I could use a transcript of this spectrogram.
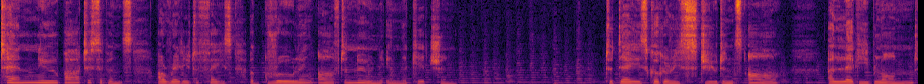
Ten new participants are ready to face a grueling afternoon in the kitchen. Today's cookery students are a leggy blonde,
